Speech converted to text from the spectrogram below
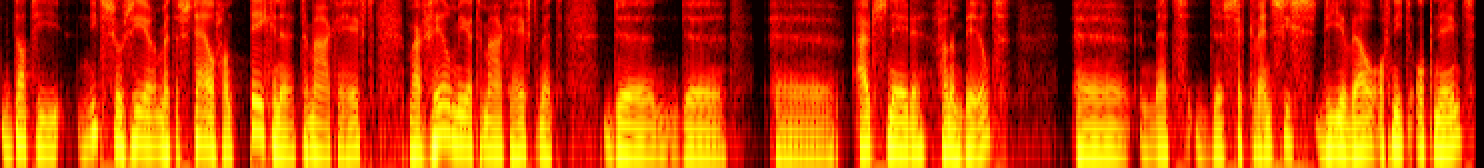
dat die niet zozeer met de stijl van tekenen te maken heeft, maar veel meer te maken heeft met de, de uitsneden van een beeld. Uh, met de sequenties die je wel of niet opneemt.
